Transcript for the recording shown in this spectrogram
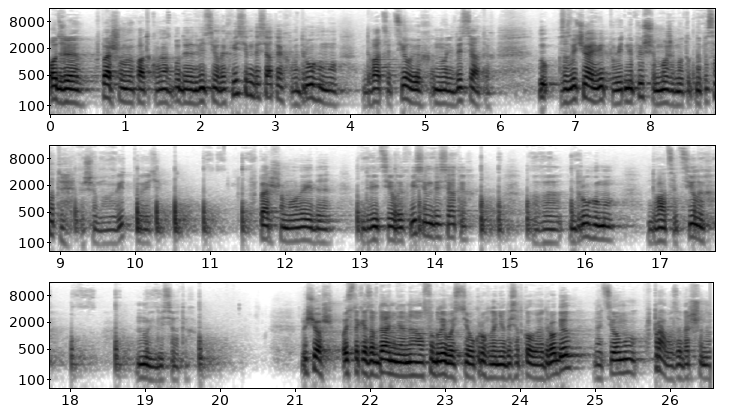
отже, в першому випадку у нас буде 2,8, в другому 20,0. Ну, зазвичай відповідь не пишемо, можемо тут написати, пишемо відповідь. В першому вийде 2,8, в другому 20,0. Ну що ж, ось таке завдання на особливості округлення десяткових дробів. На цьому вправу завершено.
